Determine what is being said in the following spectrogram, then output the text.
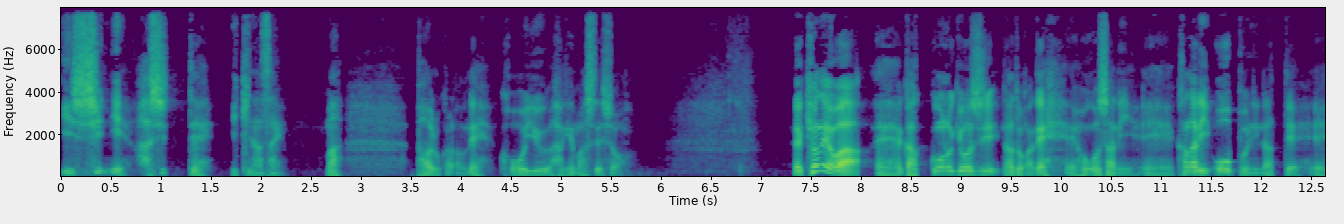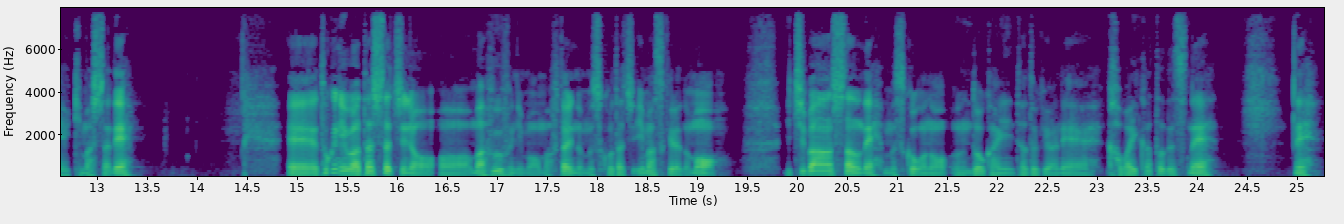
一心に走っていきなさい、まあ、パウロからのねこういう励ましでしょう。去年は、え、学校の行事などがね保護者に、え、かなりオープンになってき、えー、ましたね。えー、特に私たちの、まあ、夫婦にも、まあ、2人の息子たちいますけれども一番下の、ね、息子の運動会にいた時はね可愛かったですね。ね。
